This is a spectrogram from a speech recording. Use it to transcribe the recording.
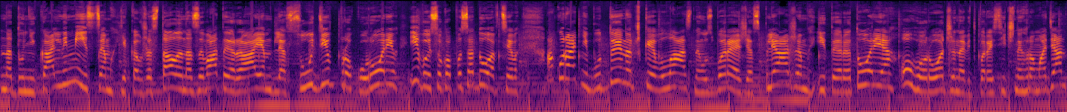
над унікальним місцем, яке вже стали називати раєм для суддів, прокурорів і високопосадовців. Акуратні будиночки, власне узбережжя з пляжем і територія огороджена від пересічних громадян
